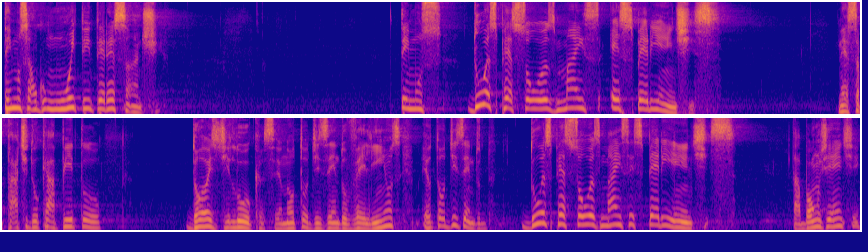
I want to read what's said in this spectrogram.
temos algo muito interessante. Temos duas pessoas mais experientes nessa parte do capítulo 2 de Lucas. Eu não estou dizendo velhinhos, eu estou dizendo duas pessoas mais experientes. Tá bom, gente?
